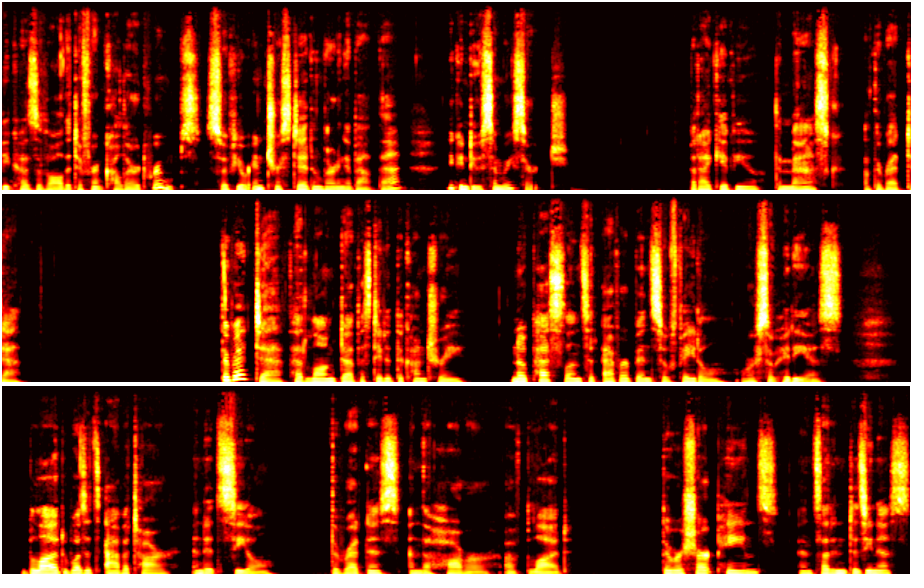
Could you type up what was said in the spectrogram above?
because of all the different colored rooms. So if you're interested in learning about that, you can do some research. But I give you the Masque of the Red Death. The Red Death had long devastated the country. No pestilence had ever been so fatal or so hideous. Blood was its avatar and its seal, the redness and the horror of blood. There were sharp pains and sudden dizziness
